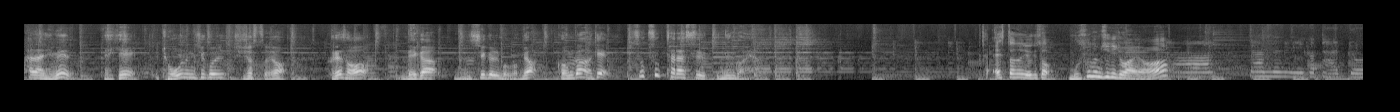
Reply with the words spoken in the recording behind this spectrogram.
하나님은 내게 좋은 음식을 주셨어요. 그래서 내가 음식을 먹으며 건강하게 쑥쑥 자랄 수 있는 거예요. 자, 에스터는 여기서 무슨 음식이 좋아요? 어, 나는 이거 다 좋아.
